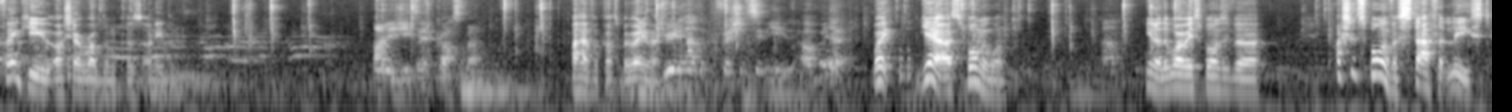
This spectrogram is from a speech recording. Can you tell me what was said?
Thank you. I shall rob them because I need them. Did you take crossbow? I have a crossbow anyway. Do you really have the proficiency that you... Oh, really? Wait, yeah, I spawned with one. Oh. You know, the warrior spawns with a... I should spawn with a staff at least.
